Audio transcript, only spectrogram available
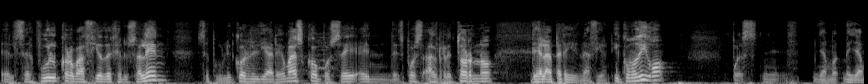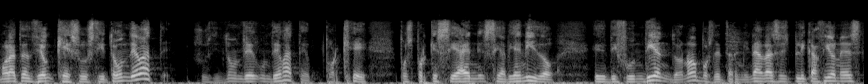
El sepulcro vacío de Jerusalén se publicó en el diario Masco, pues, eh, después al retorno de la peregrinación. Y como digo, pues mm, me llamó la atención que suscitó un debate suscitó un, debate. ¿Por qué? Pues porque se, se habían ido eh, difundiendo ¿no? pues determinadas explicaciones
